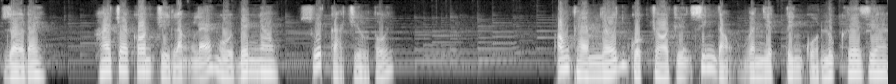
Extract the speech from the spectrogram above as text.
Giờ đây, hai cha con chỉ lặng lẽ ngồi bên nhau suốt cả chiều tối. Ông thèm nhớ những cuộc trò chuyện sinh động và nhiệt tình của Lucrezia.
